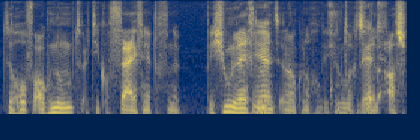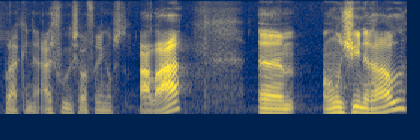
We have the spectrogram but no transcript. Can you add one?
de Hof ook noemt. Artikel 35 van de pensioenreglement. En ook nog een contractuele afspraak in de uitvoeringsovereenkomst. Allah. Um, en generaal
